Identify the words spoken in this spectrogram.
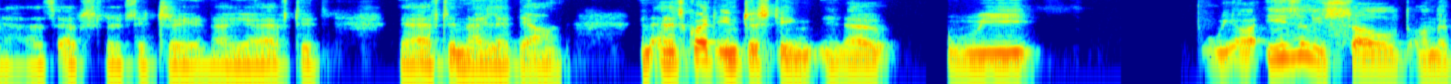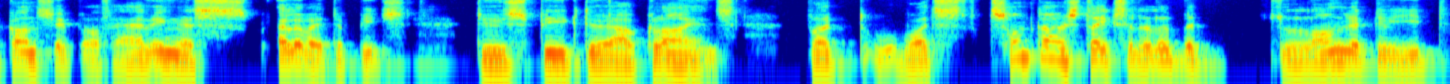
Yeah, that's absolutely true. You know, you have to you have to nail it down. And, and it's quite interesting, you know, we we are easily sold on the concept of having a elevator pitch to speak to our clients. But what sometimes takes a little bit longer to eat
